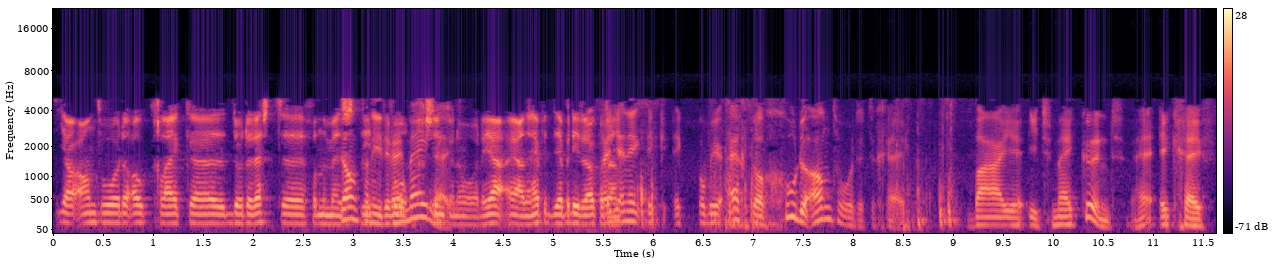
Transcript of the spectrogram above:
jouw antwoorden ook gelijk uh, door de rest uh, van de mensen dan kan die iedereen mee kunnen horen. Ja, ja dan heb je, hebben die er ook je, en ik, ik, ik probeer echt wel goede antwoorden te geven waar je iets mee kunt. He, ik geef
